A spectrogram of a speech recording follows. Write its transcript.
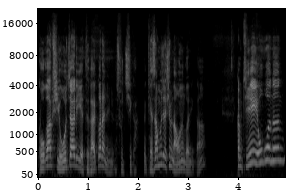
그 값이 요 자리에 들어갈 거란 얘기입니다. 수치가. 계산 문제 시험 나오는 거니까. 그럼 뒤에 요거는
